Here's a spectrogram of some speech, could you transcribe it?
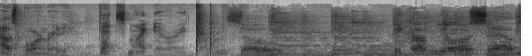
I was born ready. That's my Eric. So become yourself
